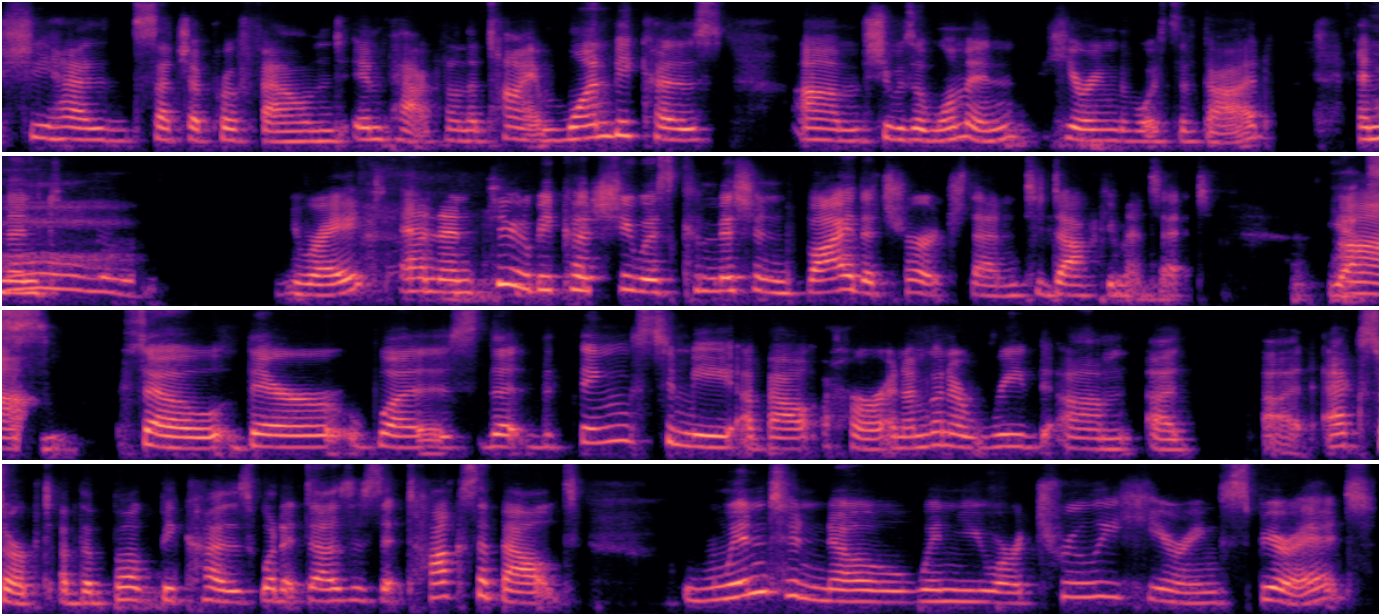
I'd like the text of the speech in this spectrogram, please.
she had such a profound impact on the time. One because um, she was a woman hearing the voice of God, and then. two, right and then two because she was commissioned by the church then to document it Yes. Um, so there was the the things to me about her, and I'm going to read um, a, a excerpt of the book because what it does is it talks about when to know when you are truly hearing spirit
